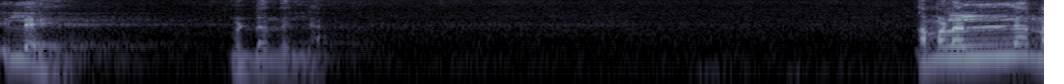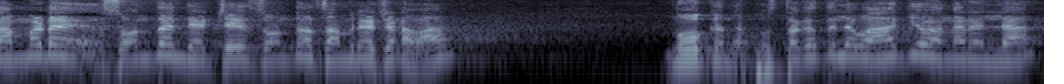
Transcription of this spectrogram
ഇല്ലേ? മിണ്ടുന്നില്ല. നമ്മളെല്ലാം നമ്മുടെ സ്വന്തം രക്ഷയും സ്വന്തം സംരക്ഷണമാ. നോക്കുന്ന പുസ്തകത്തിലെ വാക്യം അങ്ങനല്ല.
